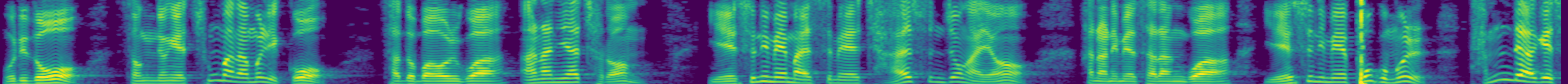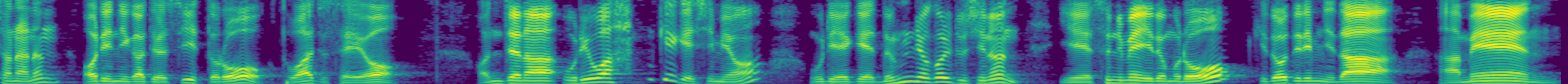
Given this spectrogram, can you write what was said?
우리도 성령의 충만함을 입고 사도 바울과 아나니아처럼 예수님의 말씀에 잘 순종하여 하나님의 사랑과 예수님의 복음을 담대하게 전하는 어린이가 될 수 있도록 도와주세요. 언제나 우리와 함께 계시며 우리에게 능력을 주시는 예수님의 이름으로 기도드립니다. 아멘.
